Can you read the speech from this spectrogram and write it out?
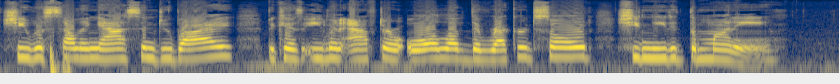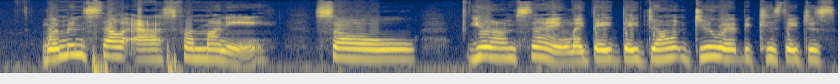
She was selling ass in Dubai because even after all of the records sold, she needed the money. Women sell ass for money. So, you know what I'm saying? Like they they don't do it because they just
